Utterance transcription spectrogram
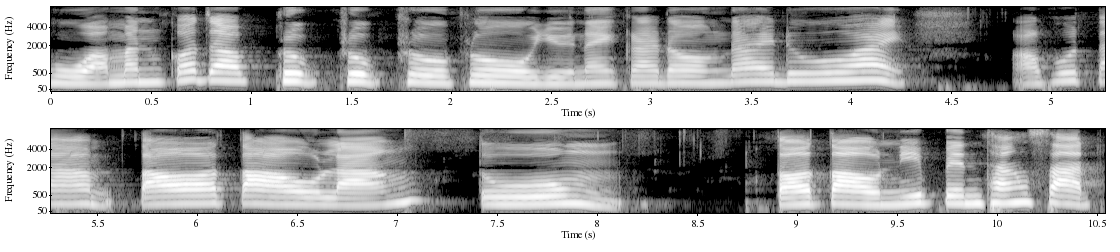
หัวมันก็จะพลุบพลุบโผล่โผล่อยู่ในกระดองได้ด้วยเอาพูดตามต่อเต่าหลังตุงต่อเต่านี้เป็นทั้งสัตว์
